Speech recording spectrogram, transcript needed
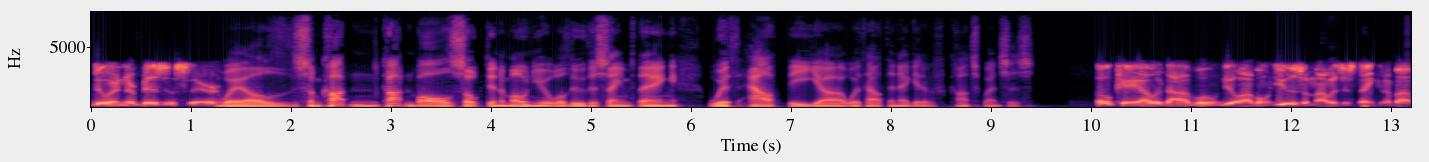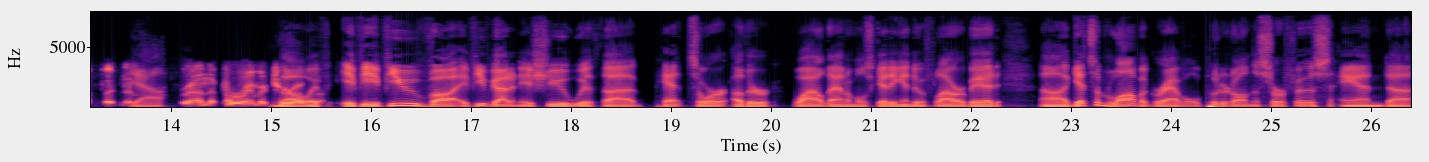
doing their business there. Well, some cotton cotton balls soaked in ammonia will do the same thing without the uh, without the negative consequences. Okay, I was I won't I won't use them. I was just thinking about putting them Yeah. around the perimeter. No, if if if you've uh, if you've got an issue with uh, pets or other wild animals getting into a flower bed, uh, get some lava gravel, put it on the surface, and uh,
